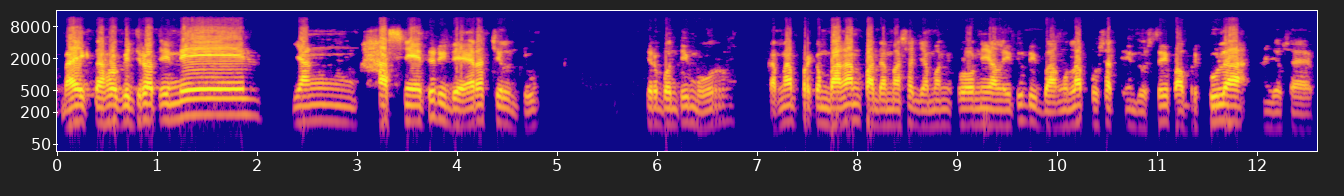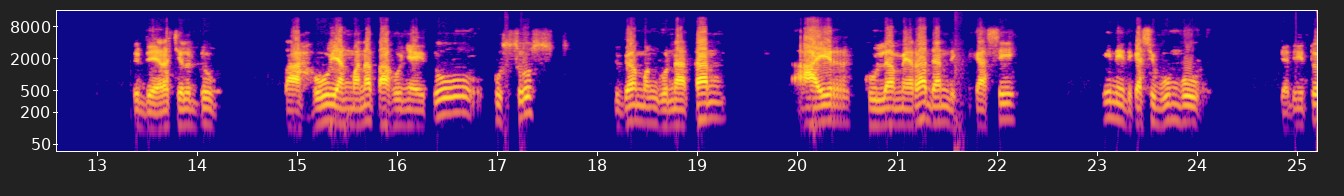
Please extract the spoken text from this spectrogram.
Baik, tahu gejrot ini yang khasnya itu di daerah Ciledug, Cirebon Timur, karena perkembangan pada masa zaman kolonial itu dibangunlah pusat industri pabrik gula, Joseph, di daerah Ciledug. Tahu yang mana tahunya itu khusus juga menggunakan air gula merah dan dikasih ini dikasih bumbu jadi itu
